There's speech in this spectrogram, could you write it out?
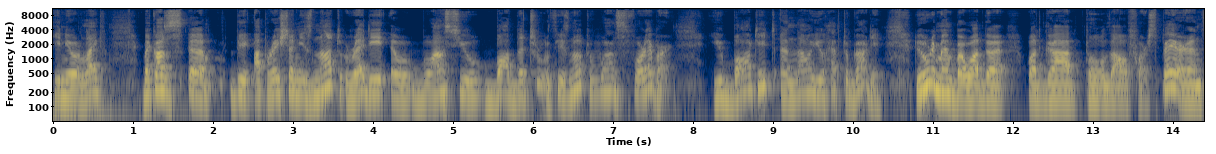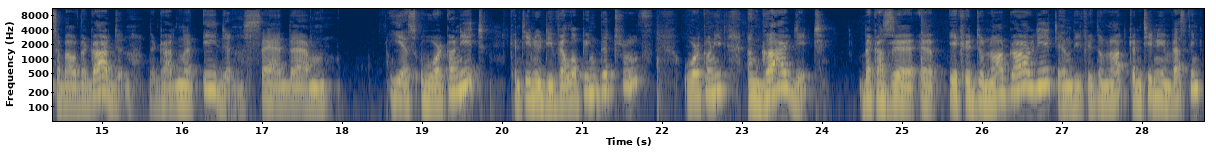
in your life because um, the operation is not ready uh, once you bought the truth, it's not once forever. You bought it and now you have to guard it. Do you remember what the what God told our first parents about the garden? The Garden of Eden said, um, yes, work on it, continue developing the truth, work on it, and guard it. Because uh, uh, if you do not guard it and if you do not continue investing,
